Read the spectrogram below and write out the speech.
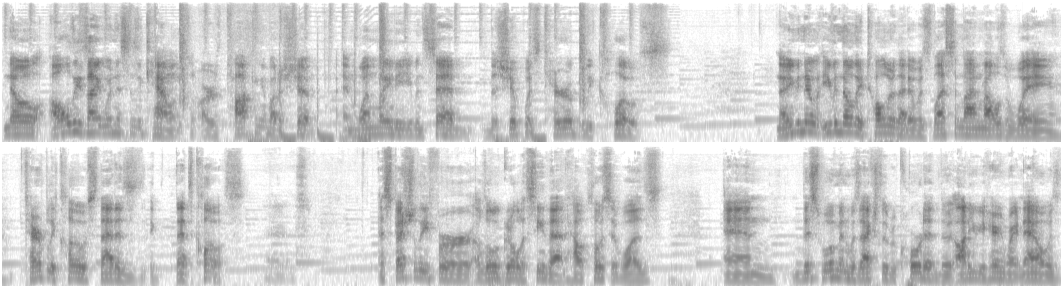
No, all these eyewitnesses' accounts are talking about a ship, and one lady even said the ship was terribly close. Now, even though even though they told her that it was less than nine miles away, terribly close, that is that's close There it is. especially for a little girl to see that how close it was and this woman was actually recorded the audio you're hearing right now was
